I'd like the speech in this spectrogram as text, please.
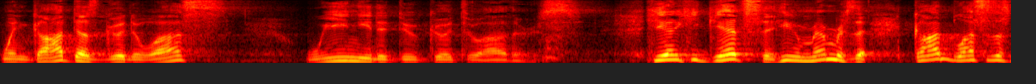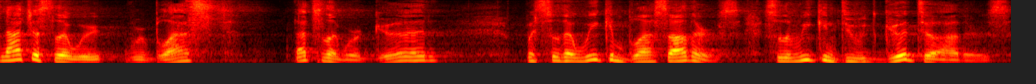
when God does good to us, we need to do good to others. He, he gets it. He remembers that God blesses us not just so that we're, we're blessed, not so that we're good, but so that we can bless others, so that we can do good to others.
